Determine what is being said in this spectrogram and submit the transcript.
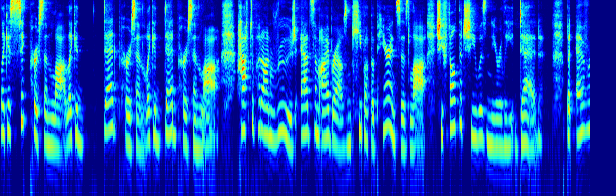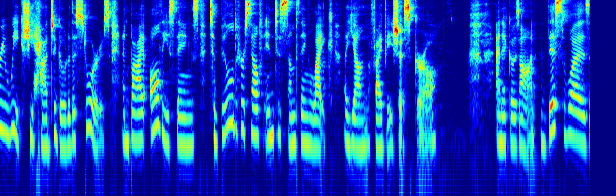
like a sick person La, like a dead person, like a dead person La. Have to put on rouge, add some eyebrows, and keep up appearances La. She felt that she was nearly dead. But every week she had to go to the stores and buy all these things to build herself into something like a young, vivacious girl. And it goes on. This was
